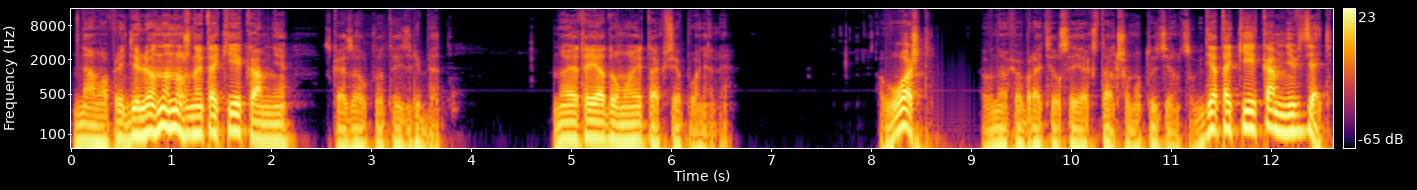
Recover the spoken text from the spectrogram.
Нам определенно нужны такие камни, — сказал кто-то из ребят. Но это, я думаю, и так все поняли. Вождь, — вновь обратился я к старшему туземцу, — где такие камни взять?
